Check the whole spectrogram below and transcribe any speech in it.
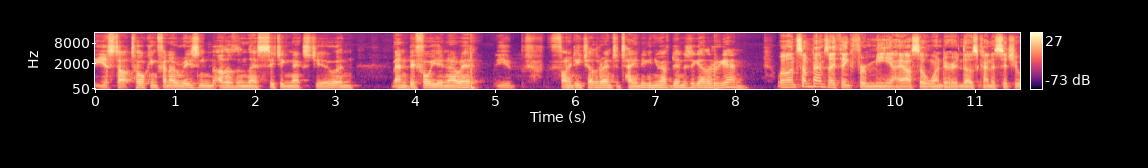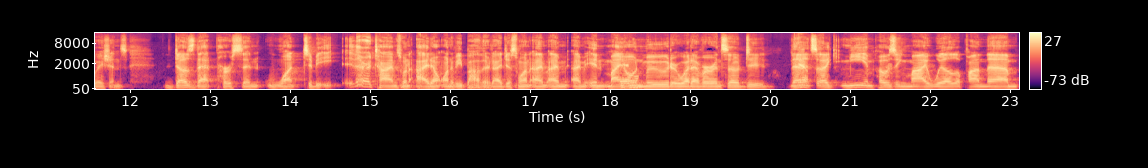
you start talking for no reason other than they're sitting next to you, and and before you know it, you find each other entertaining, and you have dinner together again. Well, and sometimes I think for me, I also wonder in those kind of situations, does that person want to be? There are times when I don't want to be bothered. I just want I'm I'm I'm in my Yeah. own mood or whatever. And so do Then Yeah. it's like me imposing my will upon them,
